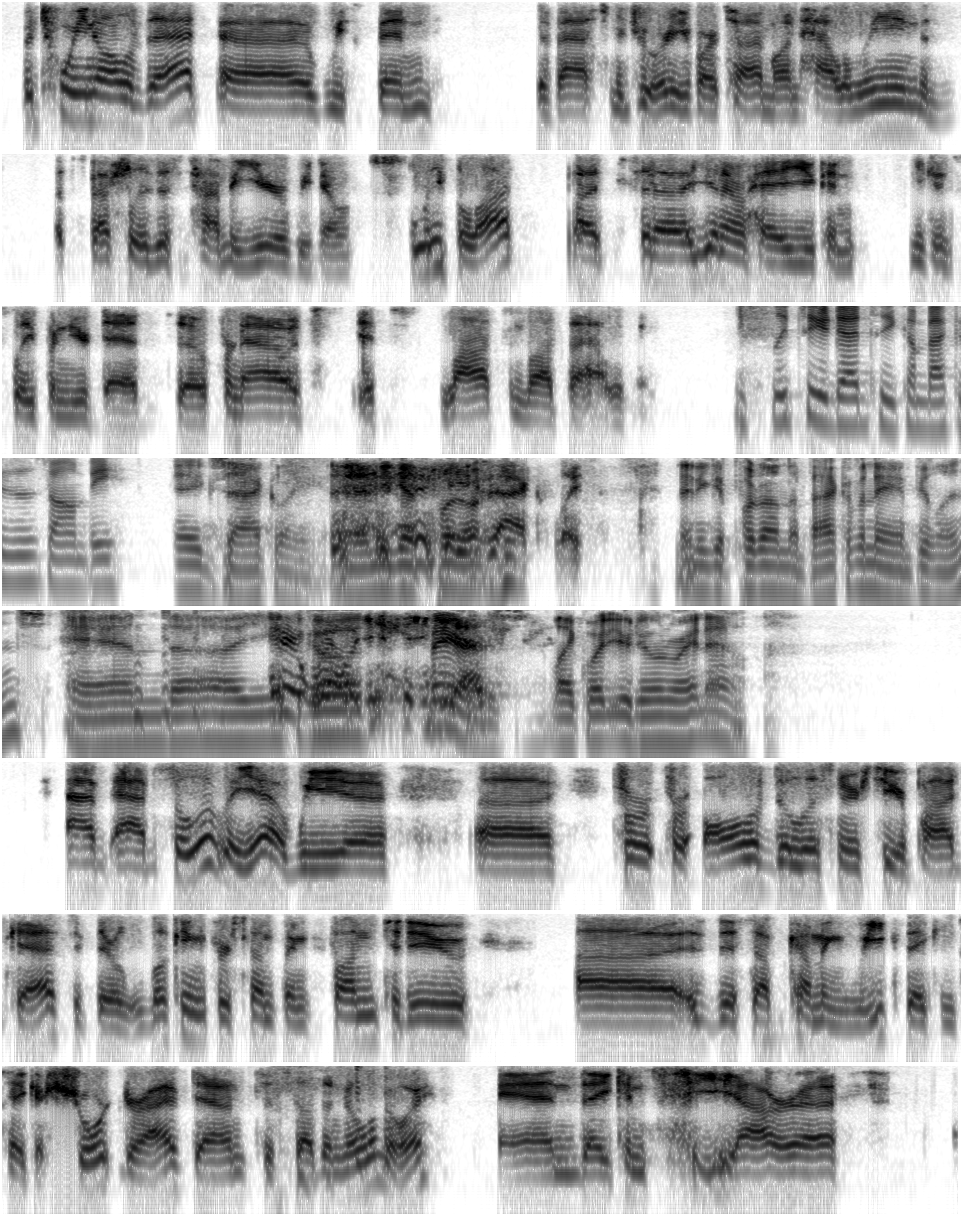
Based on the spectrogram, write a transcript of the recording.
between all of that, uh, we spend the vast majority of our time on Halloween, and especially this time of year, we don't sleep a lot. But uh, you know, hey, you can you can sleep when you're dead. So for now, it's it's lots and lots of Halloween. You sleep till you're dead till you come back as a zombie. exactly. And then you get put on, exactly. then you get put on the back of an ambulance, and uh, you get to Well, go to yes. like what you're doing right now. Ab- absolutely, yeah. We uh, uh, for for all of the listeners to your podcast, if they're looking for something fun to do uh, this upcoming week, they can take a short drive down to Southern Illinois, and they can see our uh,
